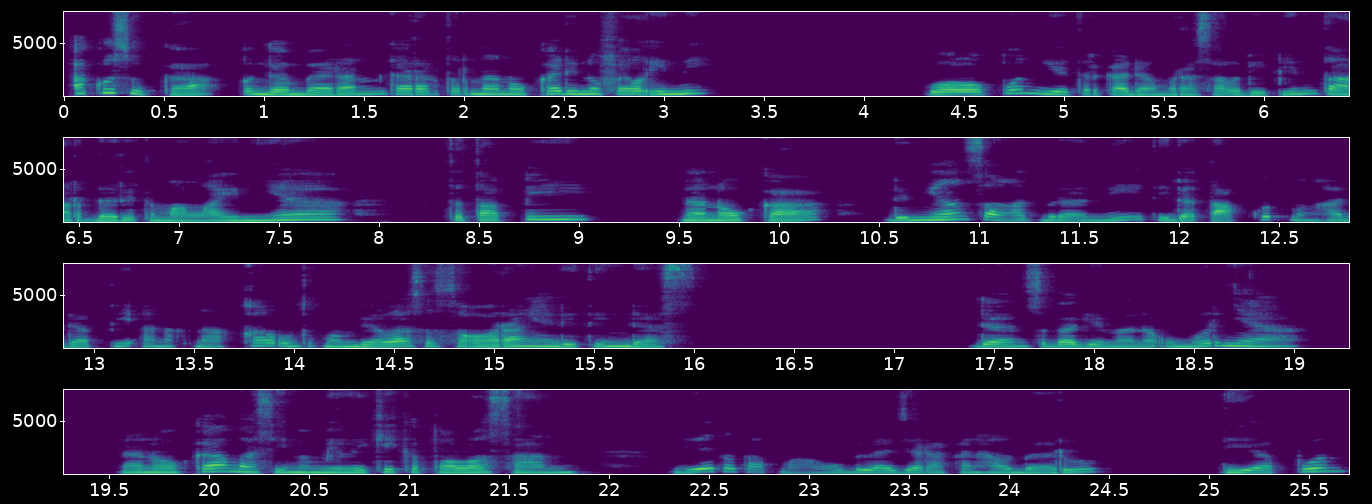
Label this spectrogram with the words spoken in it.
Aku suka penggambaran karakter Nanoka di novel ini. Walaupun dia terkadang merasa lebih pintar dari teman lainnya, tetapi Nanoka dengan sangat berani tidak takut menghadapi anak nakal untuk membela seseorang yang ditindas. Dan sebagaimana umurnya, Nanoka masih memiliki kepolosan. Dia tetap mau belajar akan hal baru. Dia pun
